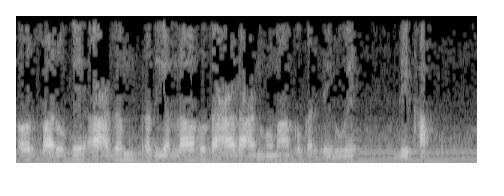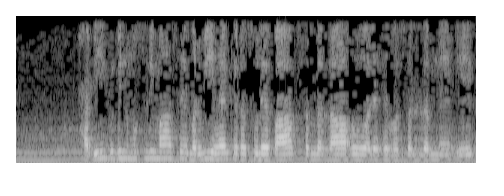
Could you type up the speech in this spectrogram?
اور فاروق اعظم رضی اللہ تعالی عنہما کو کرتے ہوئے دیکھا۔ حبیب بن مسلمہ سے مروی ہے کہ رسول پاک صلی اللہ علیہ وسلم نے ایک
